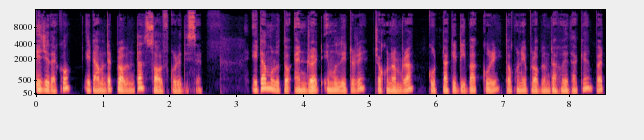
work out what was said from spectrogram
এই যে দেখো, এটা আমাদের প্রবলেমটা সলভ করে দিছে। এটা মূলত অ্যান্ড্রয়েড এমুলেটরে যখন আমরা কোডটাকে ডিবাগ করি, তখন এই প্রবলেমটা হয়ে থাকে। বাট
